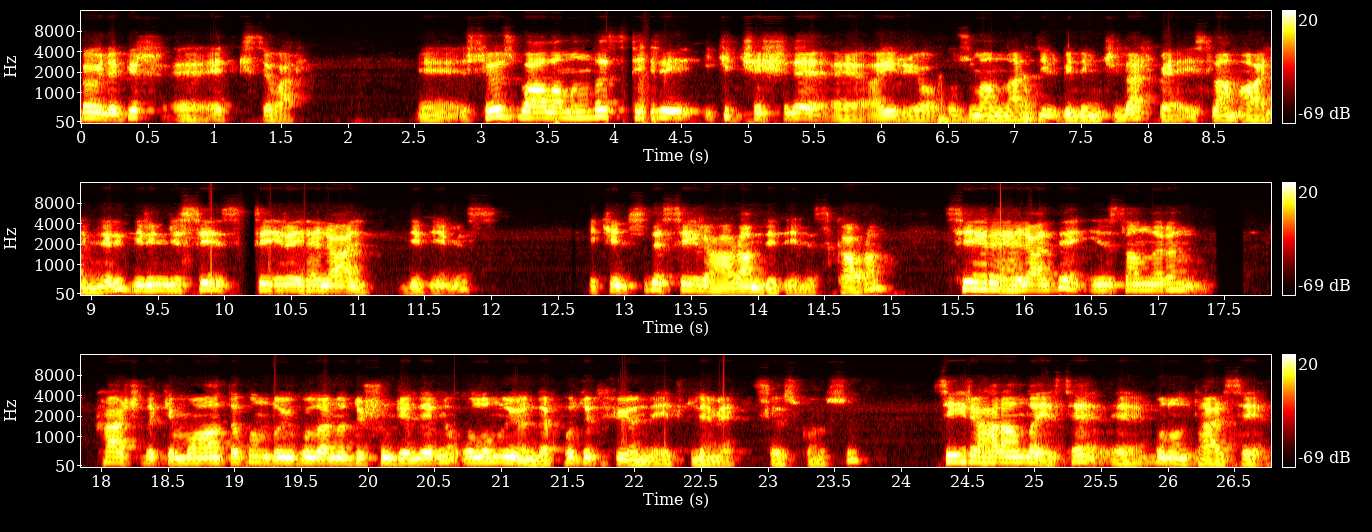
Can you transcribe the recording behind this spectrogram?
böyle bir e, etkisi var. E, söz bağlamında sihri iki çeşide e, ayırıyor uzmanlar, dil bilimciler ve İslam alimleri. Birincisi sihri helal dediğimiz, ikincisi de sihri haram dediğimiz kavram. Sihri helalde insanların karşıdaki muhatabın duygularını, düşüncelerini olumlu yönde, pozitif yönde etkilemek söz konusu. Sihri haramda ise e, bunun tersi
